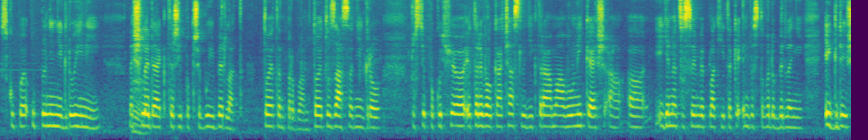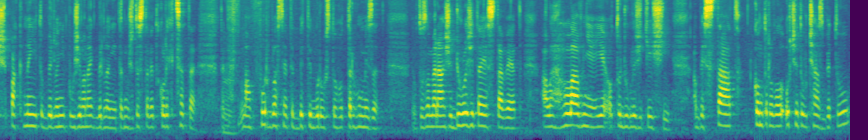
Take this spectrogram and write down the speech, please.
skupuje úplně někdo jiný, než hmm. lidé, kteří potřebují bydlet. To je ten problém, to je to zásadní gro. Prostě pokud eh, je tady velká část lidí, která má volný cash a, a jediné, co se jim vyplatí, tak je investovat do bydlení, i když pak není to bydlení používané k bydlení, tak můžete stavět kolik chcete. Tak hmm. vám furt vlastně ty byty budou z toho trhu mizet. Jo, to znamená, že důležité je stavět, ale hlavně je o to důležitější, aby stát kontroloval určitou část bytů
